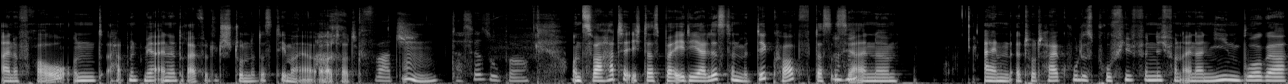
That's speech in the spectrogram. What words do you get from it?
eine Frau, und hat mit mir eine Dreiviertelstunde das Thema erörtert. Ach, Quatsch, mhm. das ist ja super. Und zwar hatte ich das bei Idealistin mit Dickkopf. Das ist mhm. ja eine ein äh, total cooles Profil, finde ich, von einer Nienburger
